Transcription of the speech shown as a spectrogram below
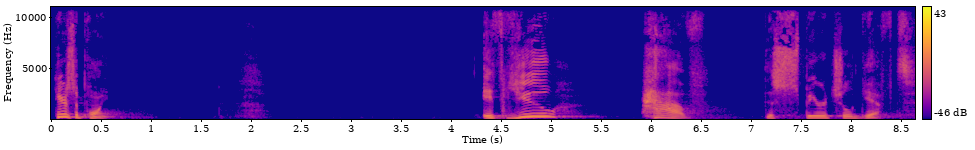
Here's the point. If you have this spiritual gift,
